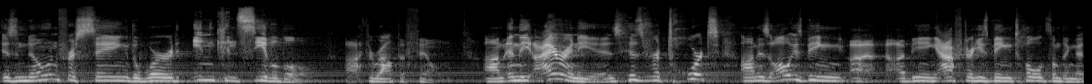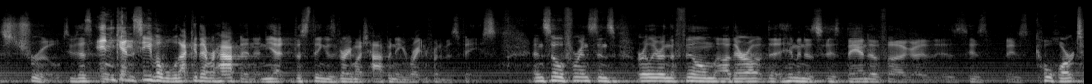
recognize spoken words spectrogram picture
is known for saying the word inconceivable uh, throughout the film. Um, and the irony is, his retort um, is always being, uh, uh, being after he's being told something that's true. So he says, inconceivable, that could never happen, and yet this thing is very much happening right in front of his face. And so, for instance, earlier in the film, uh, there are, the, him and his, his band of, uh, his, his, his cohort,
